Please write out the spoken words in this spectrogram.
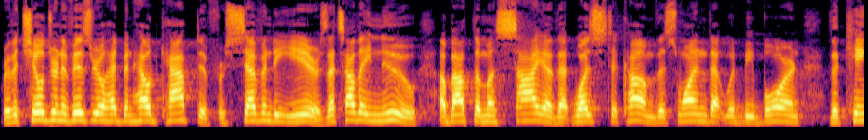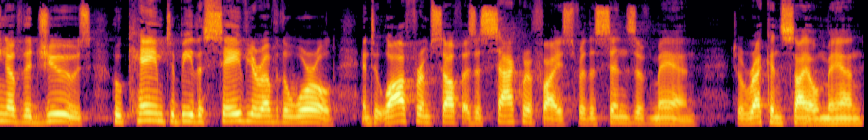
where the children of Israel had been held captive for 70 years. That's how they knew about the Messiah that was to come, this one that would be born, the king of the Jews, who came to be the savior of the world and to offer himself as a sacrifice for the sins of man, to reconcile man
